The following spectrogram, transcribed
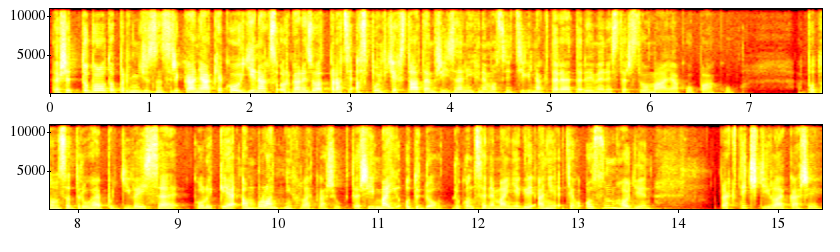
Takže to bylo to první, že jsem si říkala nějak jako jinak zorganizovat práci, aspoň v těch státem řízených nemocnicích, na které tedy ministerstvo má nějakou páku. A potom za druhé podívej se, kolik je ambulantních lékařů, kteří mají od do, dokonce nemají někdy ani těch 8 hodin praktičtí lékaři,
